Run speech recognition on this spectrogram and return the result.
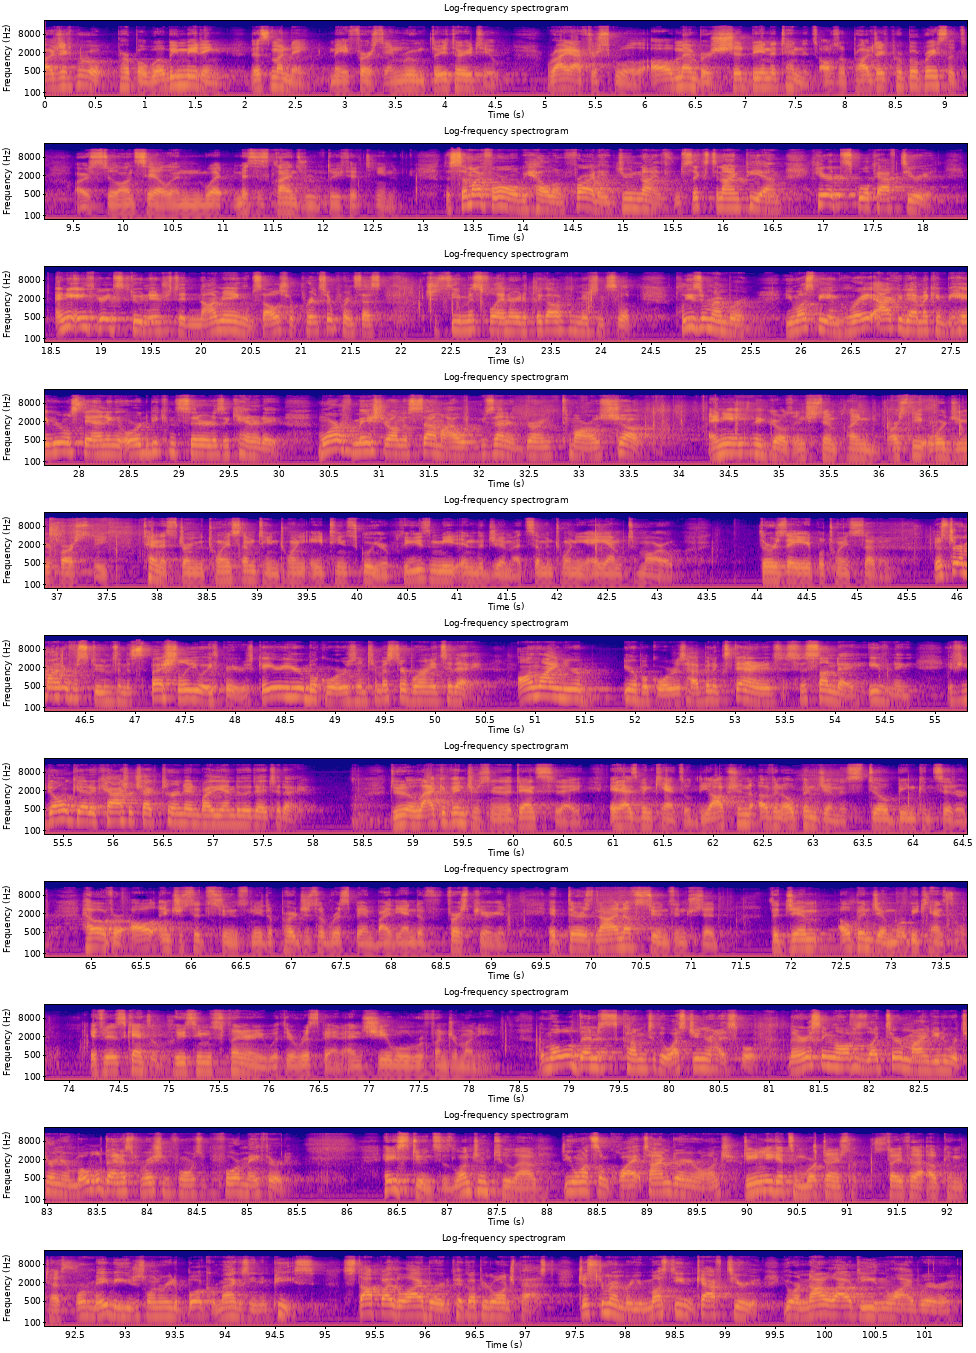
Project Purple, will be meeting this Monday, May 1st, in room 332, right after school. All members should be in attendance. Also, Project Purple bracelets are still on sale in what Mrs. Klein's room 315. The semifinal will be held on Friday, June 9th from 6 to 9 p.m. here at the school cafeteria. Any 8th grade student interested in nominating themselves for Prince or Princess should see Miss Flannery to pick up a permission slip. Please remember, you must be in great academic and behavioral standing in order to be considered as a candidate. More information on the semi will be presented during tomorrow's show. Any 8th grade girls interested in playing varsity or junior varsity tennis during the 2017-2018 school year, please meet in the gym at 7:20 a.m. tomorrow, Thursday, April 27th. Just a reminder for students and especially you 8th graders, get your yearbook orders into Mr. Burney today. Online year, yearbook orders have been extended to Sunday evening if you don't get a cash or check turned in by the end of the day today. Due to lack of interest in the dance today, it has been canceled. The option of an open gym is still being considered. However, all interested students need to purchase a wristband by the end of first period. If there is not enough students interested, the gym open gym will be canceled. If it is canceled, please see Ms. Flannery with your wristband and she will refund your money. The mobile dentist is coming to the West Junior High School. The nursing office would like to remind you to return your mobile dentist permission forms before May 3rd. Hey students, is lunchroom too loud? Do you want some quiet time during your lunch? Do you need to get some work done or study for that upcoming test? Or maybe you just want to read a book or magazine in peace. Stop by the library to pick up your lunch pass. Just remember, you must eat in the cafeteria. You are not allowed to eat in the library.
